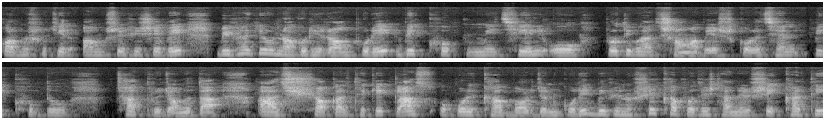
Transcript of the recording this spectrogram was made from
কর্মসূচির অংশ হিসেবে বিভাগীয় নগরী রংপুরে বিক্ষোভ মিছিল ও প্রতিবাদ সমাবেশ করেছেন বিক্ষুব্ধ ছাত্র জনতা। আজ সকাল থেকে ক্লাস ও পরীক্ষা বর্জন করে বিভিন্ন শিক্ষা প্রতিষ্ঠানের শিক্ষার্থী,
